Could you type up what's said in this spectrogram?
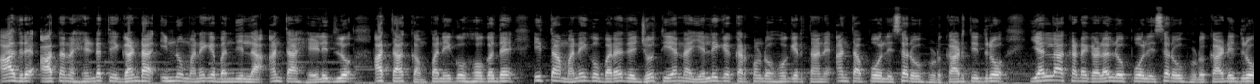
ಆದ್ರೆ ಆತನ ಹೆಂಡತಿ ಗಂಡ ಇನ್ನೂ ಮನೆಗೆ ಬಂದಿಲ್ಲ ಅಂತ ಹೇಳಿದ್ಲು. ಅತ್ತ ಕಂಪನಿಗೂ ಹೋಗದೆ, ಇತ್ತ ಮನೆಗೂ ಬರದೆ ಜ್ಯೋತಿಯನ್ನ ಎಲ್ಲಿಗೆ ಕರ್ಕೊಂಡು ಹೋಗಿರ್ತಾನೆ ಅಂತ ಪೊಲೀಸರು ಹುಡುಕಾಡ್ತಿದ್ರು. ಎಲ್ಲ ಕಡೆಗಳಲ್ಲೂ ಪೊಲೀಸರು ಹುಡುಕಾಡಿದ್ರು.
